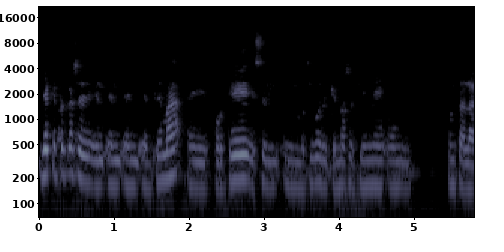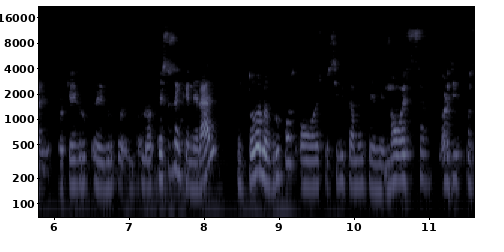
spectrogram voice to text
Ya que tocas el, el, el, el tema, eh, ¿por qué es el, el motivo de que no se tiene un, un salario? ¿Por qué el grupo, el grupo lo- ¿Esto es en general, en todos los grupos o específicamente en este? No, es, ahora sí pues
